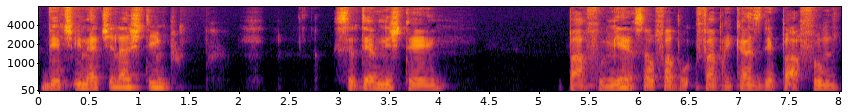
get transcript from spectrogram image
Deci, în același timp, suntem niște parfumieri sau fabricanți de parfum,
